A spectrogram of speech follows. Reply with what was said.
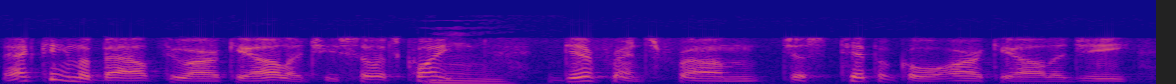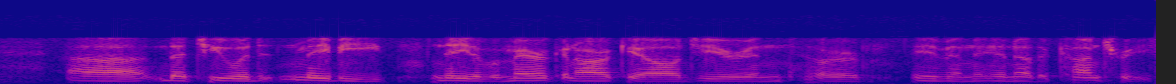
that came about through archaeology. So it's quite different from just typical archaeology uh, that you would maybe Native American archaeology or in or even in other countries.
